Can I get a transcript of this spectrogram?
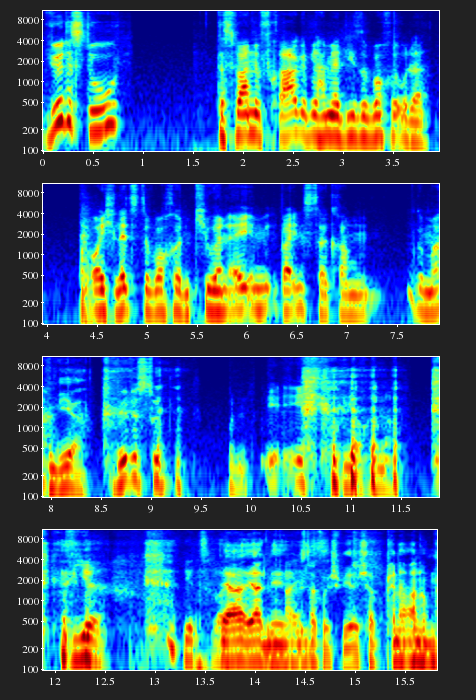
Würdest du, das war eine Frage, wir haben ja diese Woche oder euch letzte Woche ein QA bei Instagram gemacht. Wir. Würdest du, und ich, wie auch immer, wir, wir zwei, Ja, ja, nee, Eins. sag ruhig wir. Ich habe keine Ahnung.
